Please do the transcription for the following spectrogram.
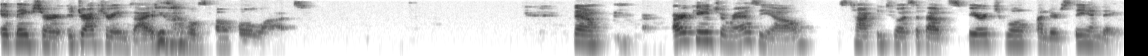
it makes your it drops your anxiety levels a whole lot. Now, Archangel Raziel is talking to us about spiritual understanding.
